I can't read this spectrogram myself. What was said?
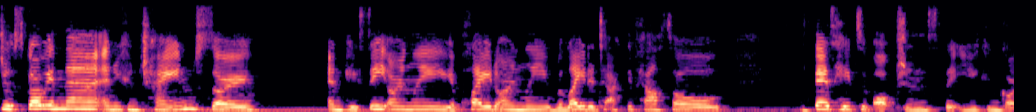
just go in there and you can change. So NPC only, your played only, related to active household. There's heaps of options that you can go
